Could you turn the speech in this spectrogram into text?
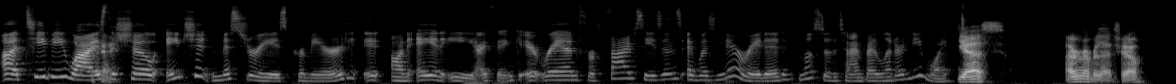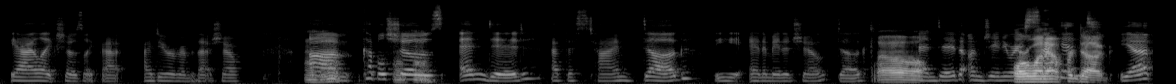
Uh, TV wise, Okay. the show Ancient Mysteries premiered it on A and E. I think it ran for five seasons and was narrated most of the time by Leonard Nimoy. Yes, I remember that show. Yeah, I like shows like that. I do remember that show. Mhm. Um, couple Mhm. shows ended at this time. Doug, the animated show, Doug, oh, ended on January. Pour one 2nd. out for Doug. Yep,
